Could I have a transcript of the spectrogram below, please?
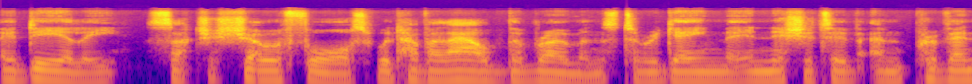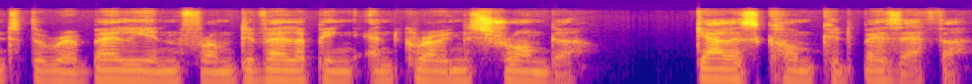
Ideally, such a show of force would have allowed the Romans to regain the initiative and prevent the rebellion from developing and growing stronger. Gallus conquered Bezetha,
